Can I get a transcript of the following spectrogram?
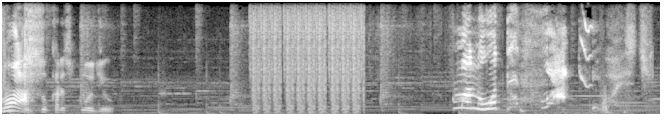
Nossa, o cara explodiu. What the fuck? Joystick.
